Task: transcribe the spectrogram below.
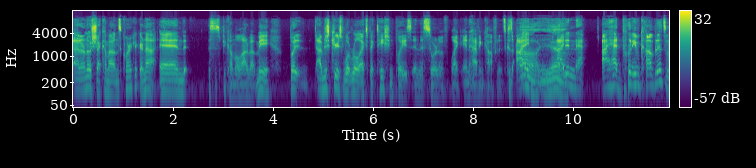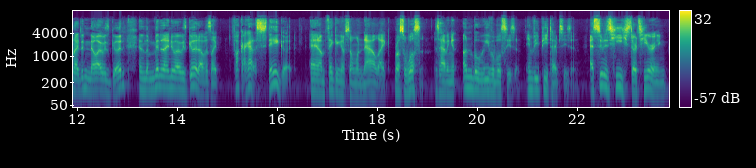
I don't know, should I come out on this corner kick or not? And this has become a lot about me. But I'm just curious what role expectation plays in this sort of like in having confidence because I oh, yeah. I didn't ha- I had plenty of confidence when I didn't know I was good, and the minute I knew I was good, I was like, fuck, I gotta stay good. And I'm thinking of someone now like Russell Wilson is having an unbelievable season, MVP type season. As soon as he starts hearing,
